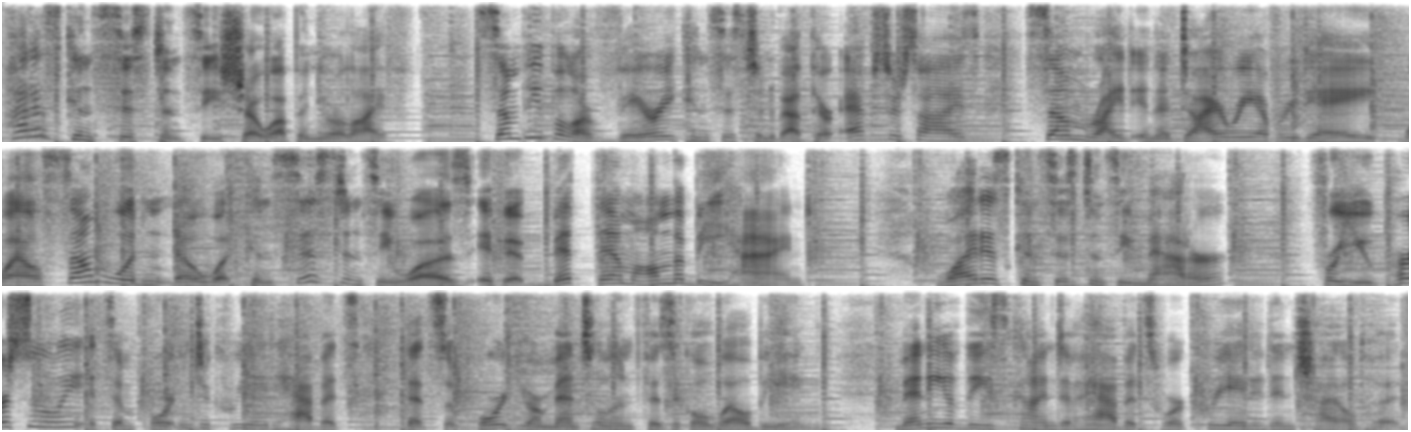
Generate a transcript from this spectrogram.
How does consistency show up in your life? Some people are very consistent about their exercise, some write in a diary every day, while some wouldn't know what consistency was if it bit them on the behind. Why does consistency matter? For you personally, it's important to create habits that support your mental and physical well being. Many of these kinds of habits were created in childhood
